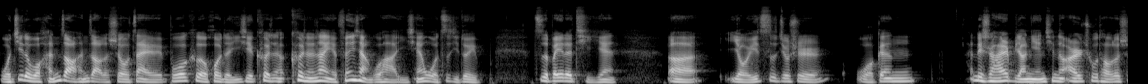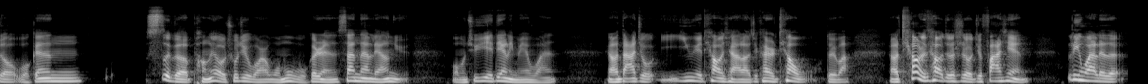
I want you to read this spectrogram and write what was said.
我记得我很早很早的时候在播客或者一些课程课程上也分享过哈，以前我自己对。自卑的体验，呃，有一次就是我跟那时候还是比较年轻的二十出头的时候，我跟四个朋友出去玩，我们五个人，三男两女，我们去夜店里面玩，然后大家就音乐跳起来了，就开始跳舞，对吧？然后跳着跳着的时候，就发现另外来的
